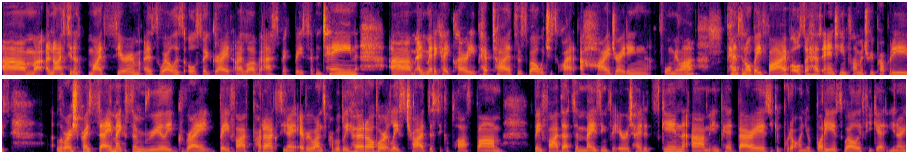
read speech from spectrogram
Um, a niacinamide serum as well is also great. I love Aspect B17 um, and Medik8 Clarity Peptides as well, which is quite a hydrating formula. Panthenol B5 also has anti inflammatory properties. La Roche Posay makes some really great B5 products. You know, everyone's probably heard of or at least tried the Cicaplast Balm. B5, that's amazing for irritated skin, um, impaired barriers. You can put it on your body as well if you get, you know,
